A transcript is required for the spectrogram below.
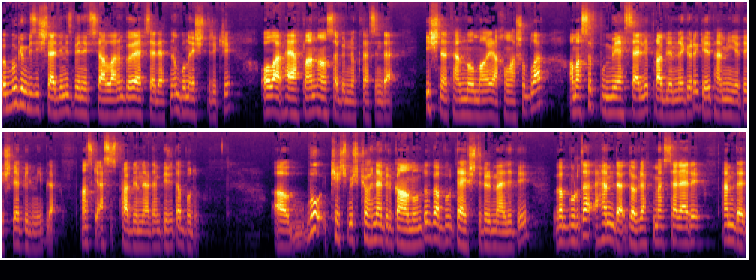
Və bu gün biz işlədiyimiz benefisiarların böyük əksəriyyətindən bunu eşidirik ki, onlar həyatlarının hansısa bir nöqtəsində işlə təmin olmağa yaxınlaşıblar, amma sırf bu müəssərlik probleminə görə gedib həmin yerdə işləyə bilməyiblər. Hansı ki, əsas problemlərdən biri də budur. Bu keçmiş köhnə bir qanundur və bu dəyişdirilməlidir və burada həm də dövlət müəssisələri, həm də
